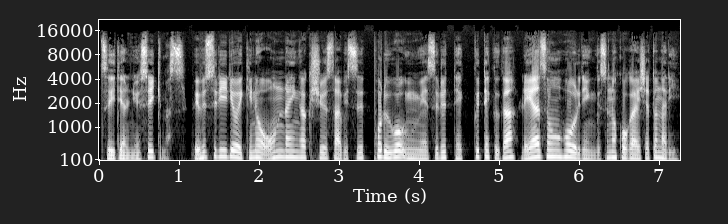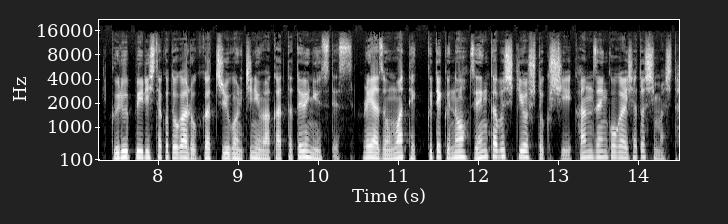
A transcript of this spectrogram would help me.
続いてのニュースいきます。Web3 領域のオンライン学習サービス、ポルを運営するテックテクがレアゾーンホールディングスの子会社となり、グループ入りしたことが6月15日に分かったというニュースです。レアゾーンはテックテクの全株式を取得し、完全子会社としました。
